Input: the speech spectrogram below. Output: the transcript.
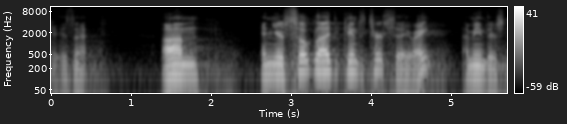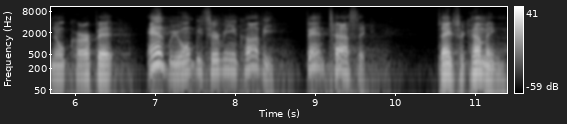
isn't it? Um, and you're so glad you came to church today, right? I mean, there's no carpet, and we won't be serving you coffee. Fantastic. Thanks for coming.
